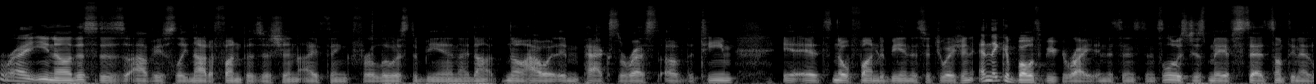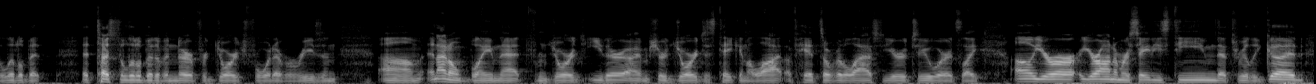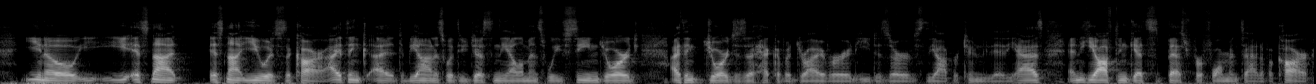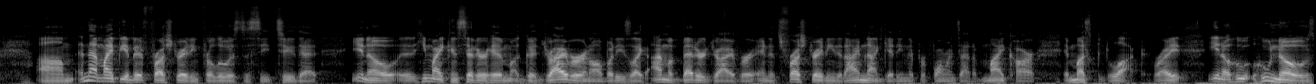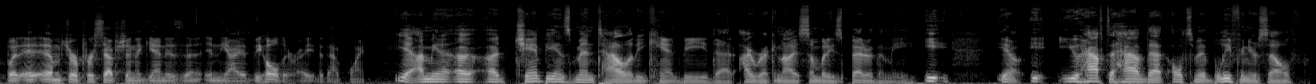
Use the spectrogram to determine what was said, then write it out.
Right, you know, this is obviously not a fun position, I think, for Lewis to be in. I don't know how it impacts the rest of the team it's no fun to be in this situation. And they could both be right in this instance. Lewis just may have said something that a little bit that touched a little bit of a nerve for George for whatever reason. Um, and I don't blame that from George either. I'm sure George has taken a lot of hits over the last year or two where it's like, oh, you're you're on a Mercedes team that's really good. You know, it's not it's not you, it's the car. I think, uh, to be honest with you, just in the elements we've seen George, I think George is a heck of a driver and he deserves the opportunity that he has. And he often gets the best performance out of a car. Um, and that might be a bit frustrating for Lewis to see, too, that, you know, he might consider him a good driver and all, but he's like, I'm a better driver. And it's frustrating that I'm not getting the performance out of my car. It must be luck, right? You know, who, who knows? But uh, I'm sure perception, again, is uh, in the eye of the beholder, right? At that point. Yeah, I mean, a, a champion's mentality can't be that I recognize somebody's better than me. You, you know, it, you have to have that ultimate belief in yourself.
